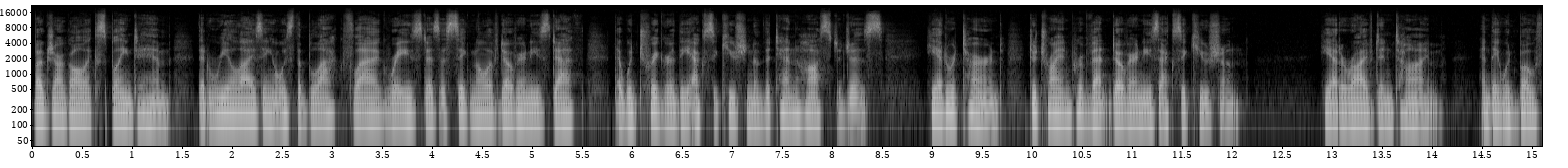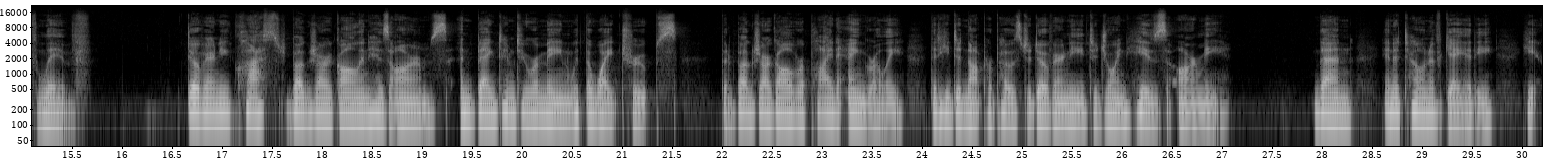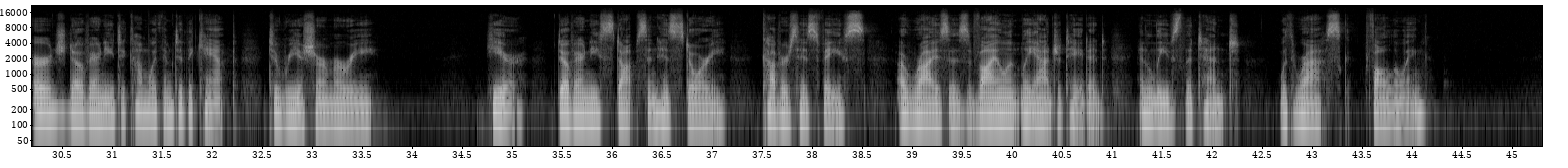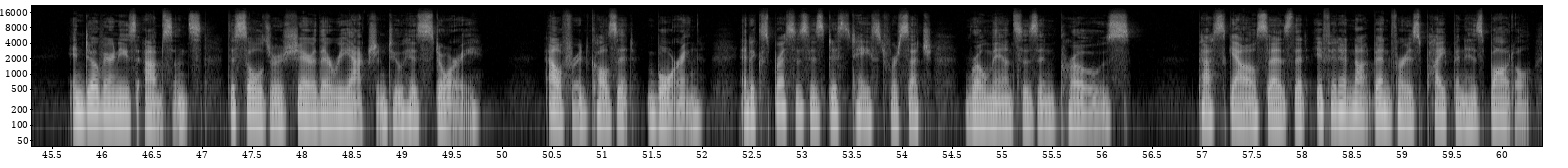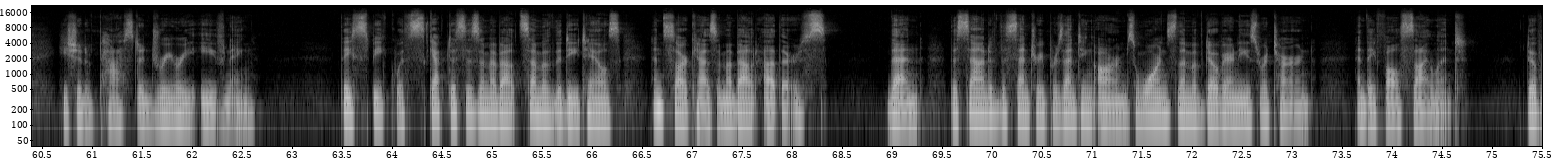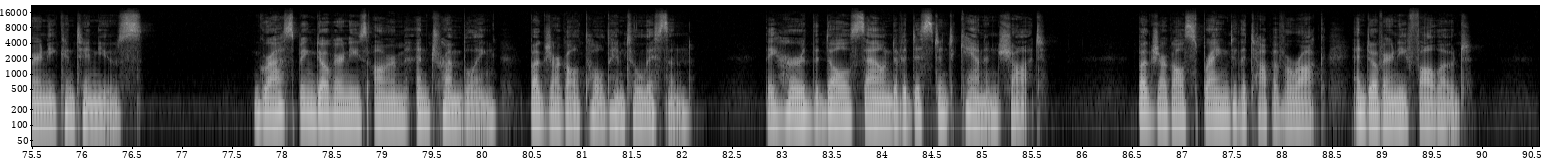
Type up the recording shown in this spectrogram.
Bug-Jargal explained to him that realizing it was the black flag raised as a signal of Dauvergne's death that would trigger the execution of the ten hostages, he had returned to try and prevent Dauvergne's execution. He had arrived in time, and they would both live. Dauvergne clasped Bug-Jargal in his arms and begged him to remain with the white troops, but Bug-Jargal replied angrily that he did not propose to Dauvergne to join his army. Then, in a tone of gaiety, he urged Dauvergne to come with him to the camp to reassure Marie. Here, Dauvergne stops in his story, covers his face, arises violently agitated, and leaves the tent, with Rask following. In Dauvergne's absence, the soldiers share their reaction to his story. Alfred calls it boring and expresses his distaste for such romances in prose. Pascal says that if it had not been for his pipe and his bottle, he should have passed a dreary evening. They speak with skepticism about some of the details and sarcasm about others. Then, the sound of the sentry presenting arms warns them of Dauvergne's return, and they fall silent. Dauvergne continues. Grasping Dauvergne's arm and trembling, Bug-Jargal told him to listen. They heard the dull sound of a distant cannon shot. Bug-Jargal sprang to the top of a rock, and Dauvergne followed.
